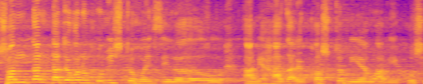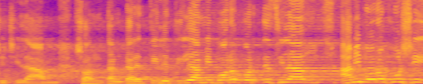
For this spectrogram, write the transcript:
সন্তানটা যখন ভূমিষ্ঠ হয়েছিল, আমি হাজার কষ্ট নিয়েও আমি খুশি ছিলাম। সন্তানটারে তিলে তিলে আমি বড় করতেছিলাম। আমি বড় খুশি।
